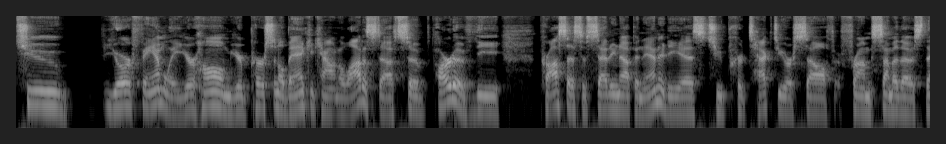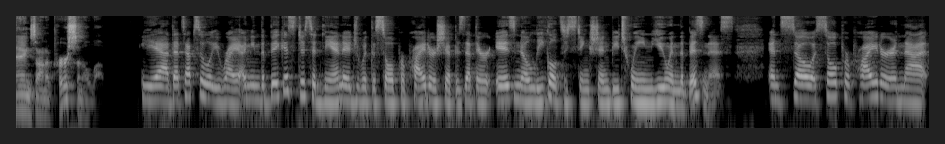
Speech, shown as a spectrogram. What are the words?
to your family, your home, your personal bank account, and a lot of stuff. So part of the process of setting up an entity is to protect yourself from some of those things on a personal level. Yeah, that's absolutely right. I mean, the biggest disadvantage with the sole proprietorship is that there is no legal distinction between you and the business. And so a sole proprietor in that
